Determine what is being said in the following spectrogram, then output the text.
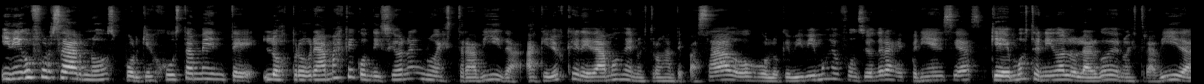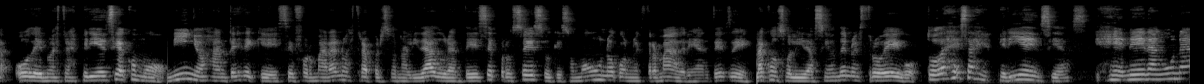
Y digo forzarnos porque justamente los programas que condicionan nuestra vida, aquellos que heredamos de nuestros antepasados o lo que vivimos en función de las experiencias que hemos tenido a lo largo de nuestra vida o de nuestra experiencia como niños antes de que se formara nuestra personalidad durante ese proceso que somos uno con nuestra madre, antes de la consolidación de nuestro ego. Todas esas experiencias generan una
